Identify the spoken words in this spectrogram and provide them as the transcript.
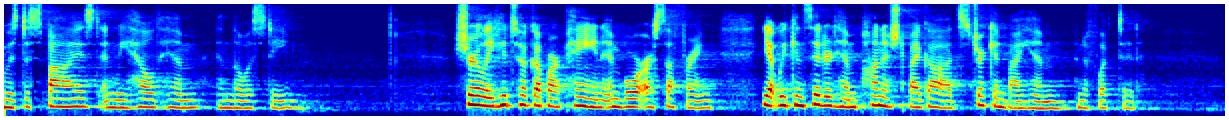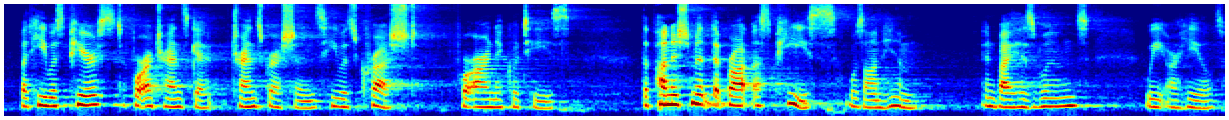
was despised, and we held him in low esteem. Surely he took up our pain and bore our suffering, yet we considered him punished by God, stricken by him, and afflicted. But he was pierced for our transgressions, he was crushed for our iniquities. The punishment that brought us peace was on him, and by his wounds we are healed.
